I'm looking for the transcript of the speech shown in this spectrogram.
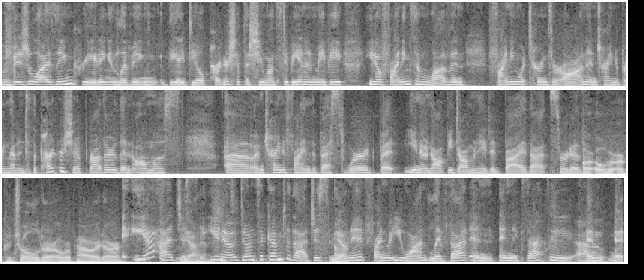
visualizing, creating, and living the ideal partnership that she wants to be in, and maybe you know finding some love and finding what turns her on, and trying to bring that into the partnership rather than almost. Uh, I'm trying to find the best word, but you know, not be dominated by that sort of. or over or controlled or overpowered or yeah, just Yeah. you know, don't succumb to that. Just Yeah. own it, find what you want, live that, and and exactly. Uh, and uh,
